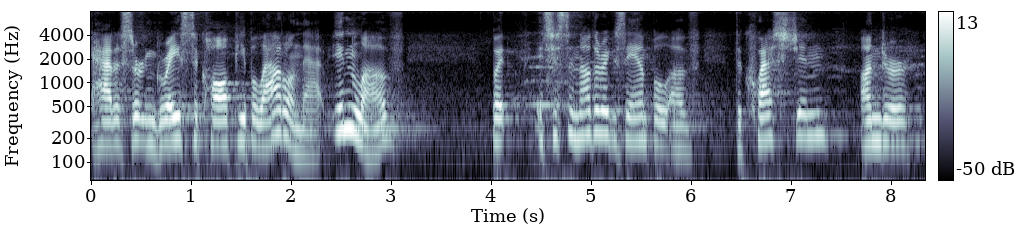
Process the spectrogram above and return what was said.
had a certain grace to call people out on that in love, but it's just another example of the question under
